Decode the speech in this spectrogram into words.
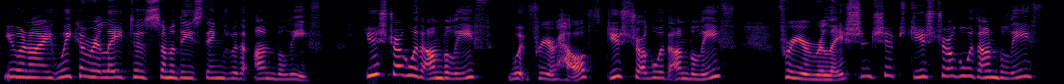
you and I, we can relate to some of these things with unbelief. Do you struggle with unbelief for your health? Do you struggle with unbelief for your relationships? Do you struggle with unbelief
